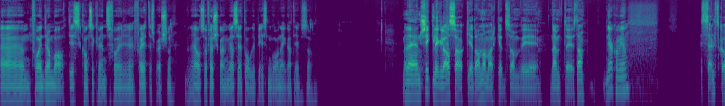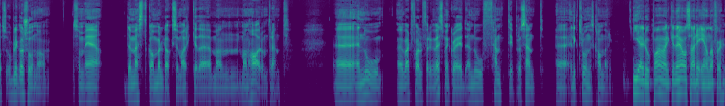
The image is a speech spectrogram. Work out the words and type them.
uh, får en dramatisk konsekvens for, for, etterspørselen. Men det er også første gang vi har sett oljeprisen gå negativ. Så. Men det er en skikkelig gladsak i et annet marked som vi nevnte i stad. Ja, kom igjen. Selskapsobligasjoner, som er det mest gammeldagse markedet man, man har, omtrent, eh, er nå i hvert fall for investment grade, er nå 50 eh, elektronisk handel. I Europa er det ikke det, og så er det 41,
